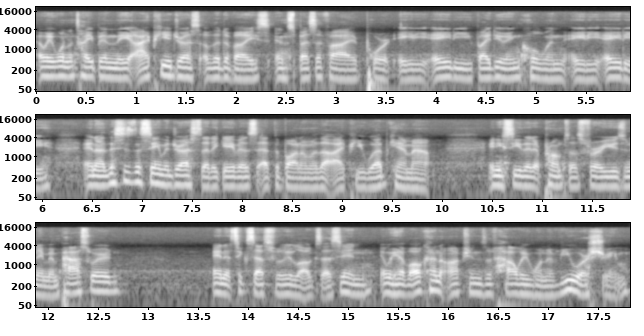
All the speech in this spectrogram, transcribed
And we want to type in the IP address of the device and specify port 8080 by doing colon 8080. And uh, this is the same address that it gave us at the bottom of the IP webcam app. And you see that it prompts us for a username and password and it successfully logs us in. And we have all kind of options of how we want to view our stream.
